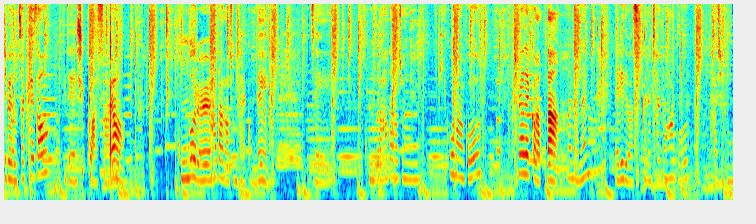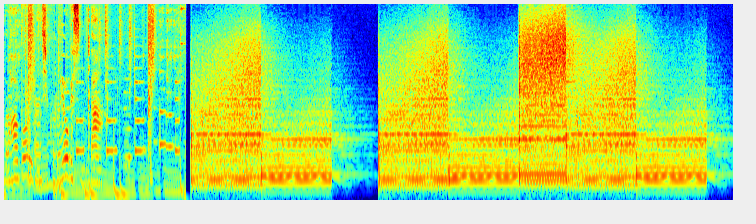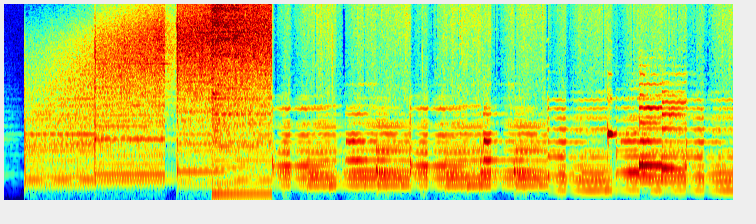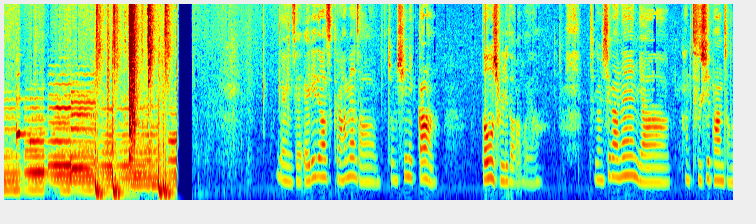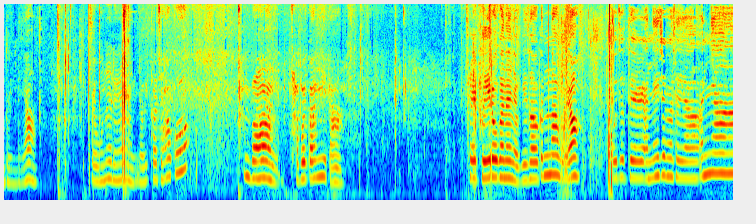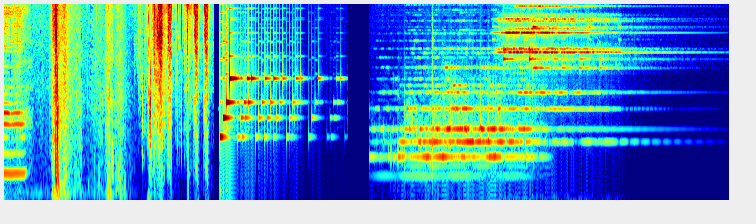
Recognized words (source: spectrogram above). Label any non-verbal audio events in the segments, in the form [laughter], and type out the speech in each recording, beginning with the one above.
집에 도착해서 이제 씻고 왔어요. 공부를 하다가 좀 잘 건데, 이제 공부를 하다가 좀 피곤하고 쉬어야 될 것 같다 하면은 LED 마스크를 착용하고 다시 공부를 하고 이런 식으로 해오겠습니다. 이제 LED 마스크를 하면서 좀 쉬니까 너무 졸리더라고요. 지금 시간은 약 한 2시 반 정도인데요. 이제 오늘은 여기까지 하고 한번 자볼까 합니다. 제 브이로그는 여기서 끝나고요. 모두들 안녕히 주무세요. 안녕.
